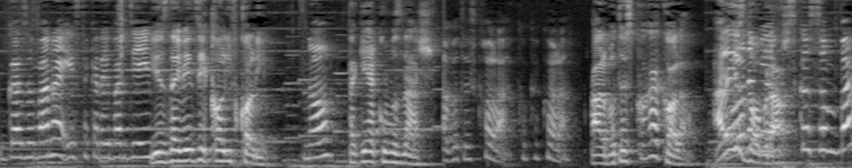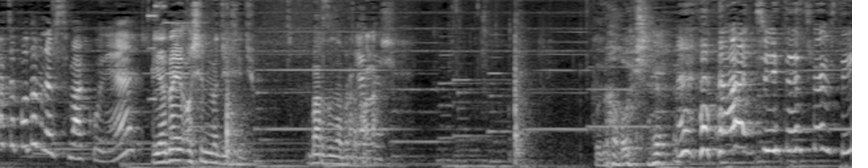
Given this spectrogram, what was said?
gazowana i jest taka najbardziej... Jest najwięcej coli w coli. No. Takie jaką znasz. A, bo to jest cola, Coca-Cola. Albo to jest Coca-Cola. Ale jest One dobra. wszystko są bardzo podobne w smaku, nie? Ja daję 8 na 10. Bardzo dobra Ja kola. też. Udało się. A, czyli to jest Pepsi?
